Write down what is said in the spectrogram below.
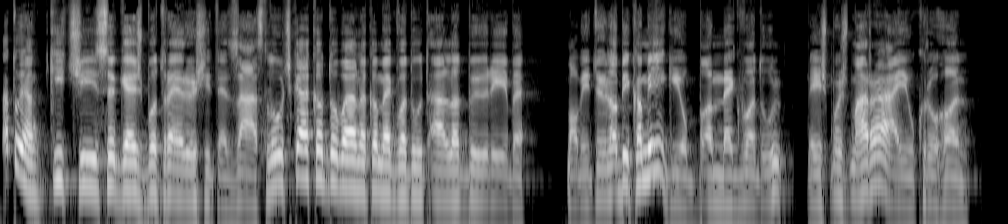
Hát olyan kicsi, szöges botra erősített zászlócskákat dobálnak a megvadult állat bőrébe, amitől a bika még jobban megvadul, és most már rájuk rohan.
